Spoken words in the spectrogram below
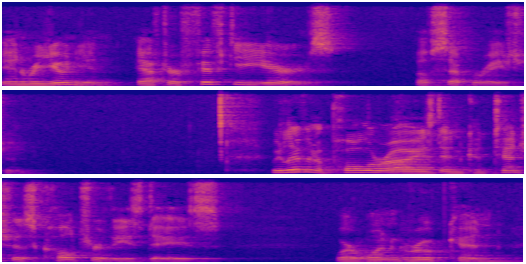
and reunion after 50 years of separation. We live in a polarized and contentious culture these days where one group can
